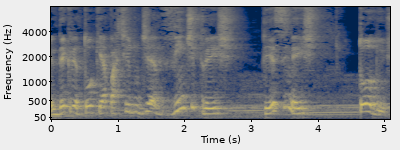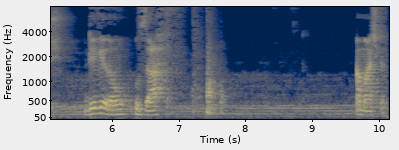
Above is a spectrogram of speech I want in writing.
ele decretou que a partir do dia 23 desse mês, todos deverão usar a máscara.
